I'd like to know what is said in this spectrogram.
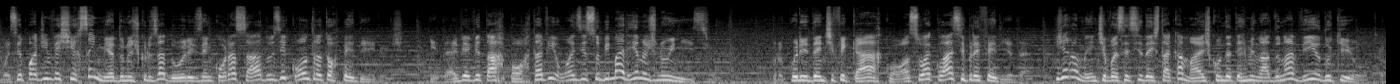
Você pode investir sem medo nos cruzadores, encoraçados e contra-torpedeiros, e deve evitar porta-aviões e submarinos no início. Procure identificar qual a sua classe preferida. Geralmente você se destaca mais com determinado navio do que outro.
